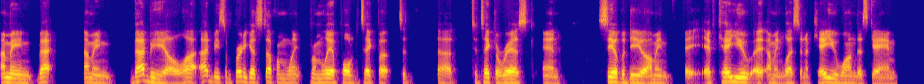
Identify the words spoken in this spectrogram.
i mean that i mean that'd be a lot that'd be some pretty good stuff from Le- from Leipold to take the to uh to take the risk and seal the deal i mean if ku i mean listen if ku won this game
